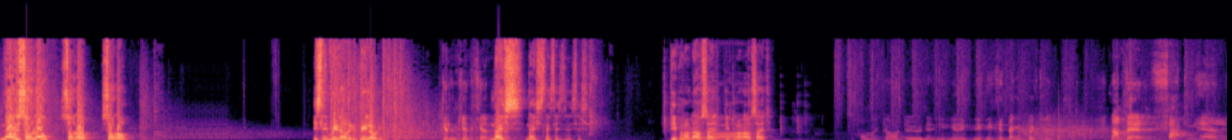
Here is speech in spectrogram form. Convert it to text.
No, he's so low! So low! So low! He's reloading, reloading! Kill him, kill him, kill him. Nice, nice, nice, nice, nice, nice. People on the outside, people on the outside. Oh my god, dude. You, need to get back in quickly. Now I'm dead. Fucking hell.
